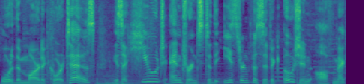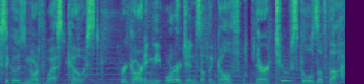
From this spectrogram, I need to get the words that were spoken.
or the Mar de Cortez, is a huge entrance to the eastern Pacific Ocean off Mexico's northwest coast. Regarding the origins of the Gulf, there are two schools of thought.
